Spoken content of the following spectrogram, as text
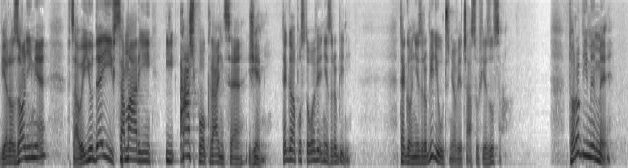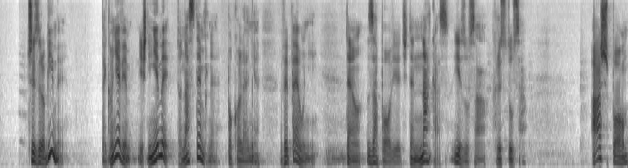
w Jerozolimie, w całej Judei, w Samarii i aż po krańce ziemi. Tego apostołowie nie zrobili. Tego nie zrobili uczniowie czasów Jezusa. To robimy my. Czy zrobimy? Tego nie wiem. Jeśli nie my, to następne pokolenie wypełni tę zapowiedź, ten nakaz Jezusa Chrystusa. Aż po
